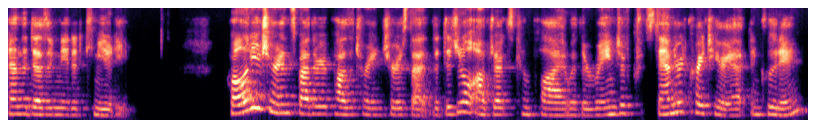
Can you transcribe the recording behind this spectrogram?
and the designated community. Quality assurance by the repository ensures that the digital objects comply with a range of standard criteria, including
